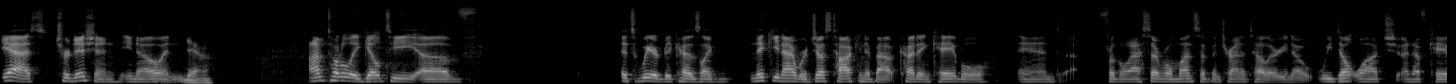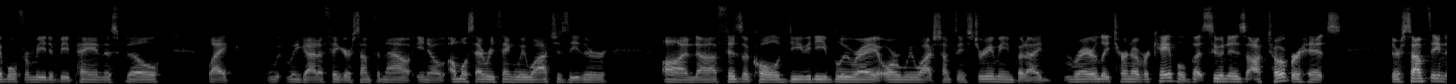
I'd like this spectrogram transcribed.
Yeah it's tradition you know and yeah. I'm totally guilty of it's weird because like nikki and i were just talking about cutting cable and uh, for the last several months i've been trying to tell her you know we don't watch enough cable for me to be paying this bill. Like we, we got to figure something out. You know almost everything we watch is either on uh, physical dvd blu-ray or we watch something streaming but i rarely turn over cable. But soon as october hits there's something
